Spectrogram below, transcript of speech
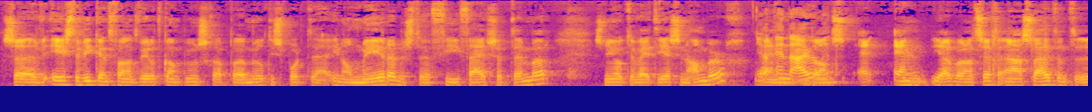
Dus, het eerste weekend van het wereldkampioenschap eh, multisport eh, in Almere, dus de 4, 5 september. Is nu ook de WTS in Hamburg. Ja, en de Ironman. en, en, ja, ik wou net zeggen, en aansluitend eh,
